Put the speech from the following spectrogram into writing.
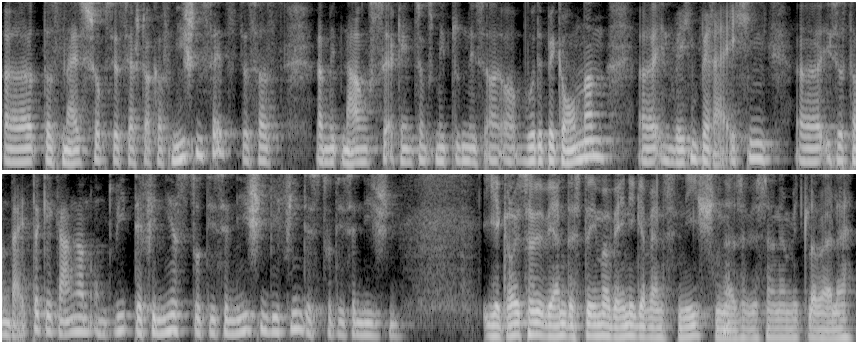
äh, dass Nice Shops ja sehr stark auf Nischen setzt. Das heißt, äh, mit Nahrungsergänzungsmitteln ist, äh, wurde begonnen. In welchen Bereichen ist es dann weitergegangen? Und wie definierst du diese Nischen? Wie findest du diese Nischen? Je größer wir werden, desto immer weniger werden es Nischen. Also wir sind ja mittlerweile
